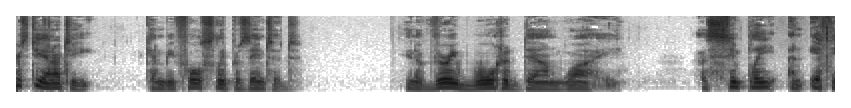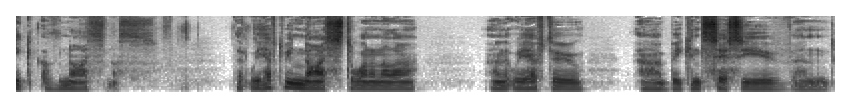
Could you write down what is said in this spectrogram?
Christianity can be falsely presented in a very watered down way as simply an ethic of niceness. That we have to be nice to one another and that we have to uh, be concessive and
